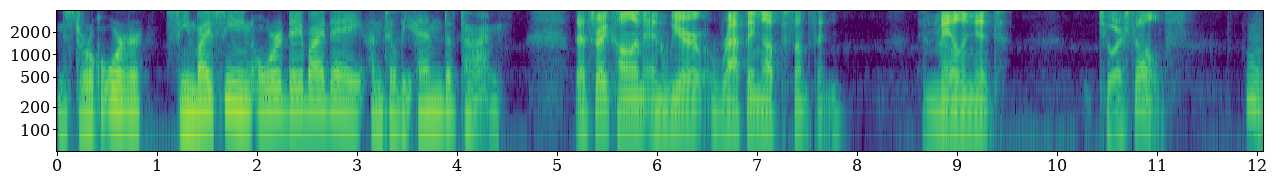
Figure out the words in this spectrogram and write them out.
in historical order, scene by scene or day by day until the end of time. That's right, Colin, and we are wrapping up something and mailing it to ourselves. Hmm.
